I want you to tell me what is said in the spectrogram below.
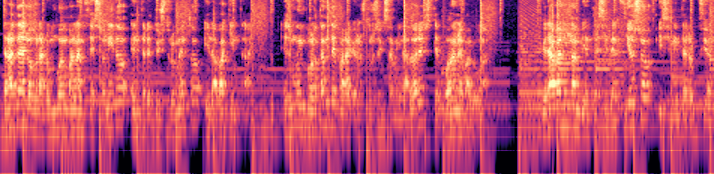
Trata de lograr un buen balance de sonido entre tu instrumento y la backing track. Es muy importante para que nuestros examinadores te puedan evaluar. Graba en un ambiente silencioso y sin interrupciones.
